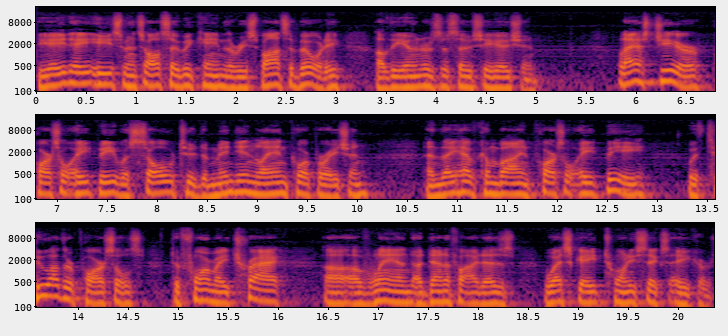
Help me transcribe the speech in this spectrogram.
The 8A easements also became the responsibility of the Owners Association. Last year, parcel 8B was sold to Dominion Land Corporation, and they have combined parcel 8B with two other parcels to form a tract uh, of land identified as Westgate 26 acres.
